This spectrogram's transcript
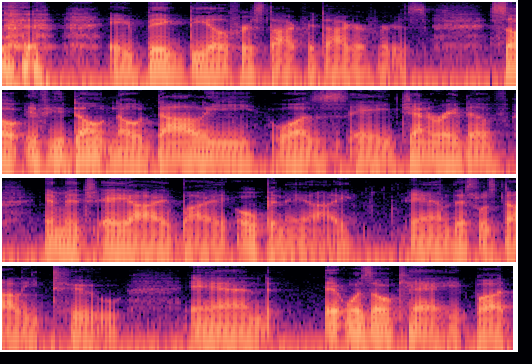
a big deal for stock photographers. So, if you don't know, DALL-E was a generative image AI by OpenAI, and this was DALL-E 2. And it was okay, but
